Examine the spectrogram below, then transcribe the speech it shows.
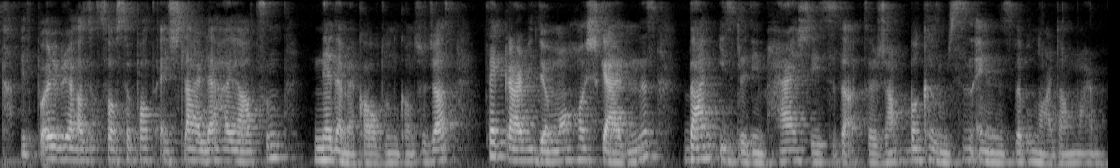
hafif böyle birazcık sosyopat eşlerle hayatın ne demek olduğunu konuşacağız. Tekrar videoma hoş geldiniz. Ben izlediğim her şeyi size aktaracağım. Bakalım sizin evinizde bunlardan var mı?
